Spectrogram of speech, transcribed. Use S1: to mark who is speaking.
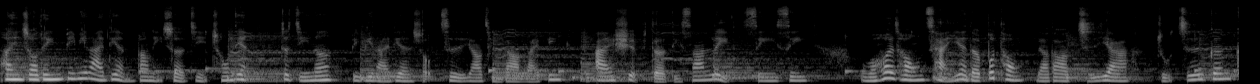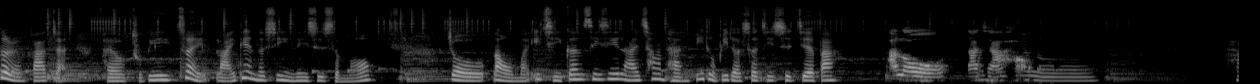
S1: 欢迎收听 B B 来电，帮你设计充电。这集呢，B B 来电首次邀请到来宾 iShift 的 Design Lead C C。我们会从产业的不同聊到职涯、组织跟个人发展，还有 To B 最来电的吸引力是什么哦？就让我们一起跟 C C 来畅谈 B to B 的设计世界吧。
S2: Hello，大家好。
S1: Hello，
